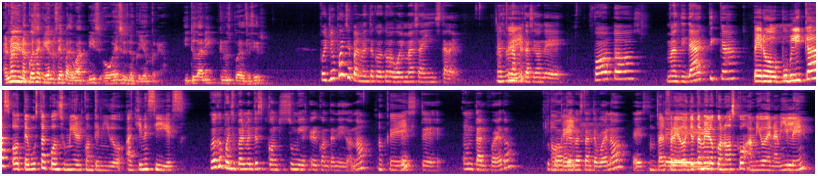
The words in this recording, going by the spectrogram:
Ah, no hay una cosa que yo no sepa de One Piece, o eso es lo que yo creo. ¿Y tú, Dani, qué nos puedes decir? Pues yo principalmente creo que me voy más a Instagram. Es una aplicación de fotos, más didáctica. Pero, ¿publicas o te gusta consumir el contenido? ¿A quiénes sigues? Creo que principalmente es consumir el contenido, ¿no? Ok. Este, un tal Fredo. Supongo que es bastante bueno. Un tal Fredo. Yo también lo conozco, amigo de Nabile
